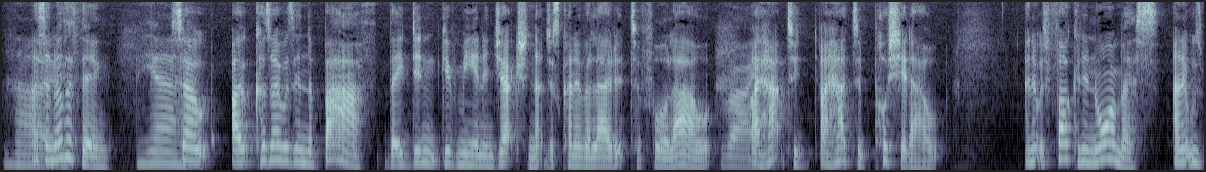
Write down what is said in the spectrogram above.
That's another thing. Yeah. So, because I, was in the bath, they didn't give me an injection that just kind of allowed it to fall out. Right. I had to, I had to push it out, and it was fucking enormous, and it was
